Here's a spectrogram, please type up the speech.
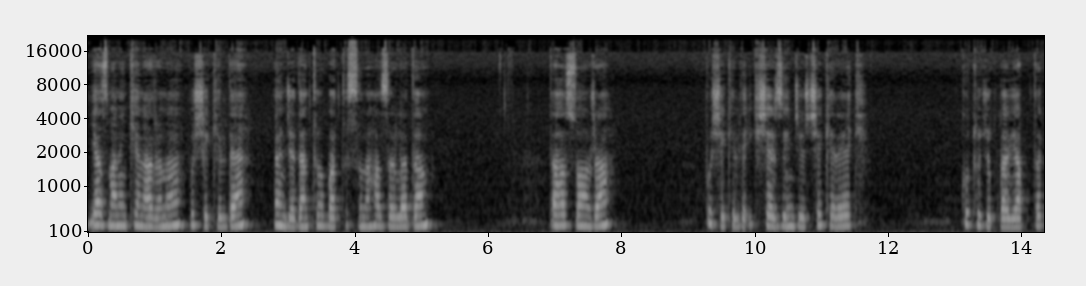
Yazmanın kenarını bu şekilde önceden tığ battısını hazırladım. Daha sonra bu şekilde ikişer zincir çekerek kutucuklar yaptık.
